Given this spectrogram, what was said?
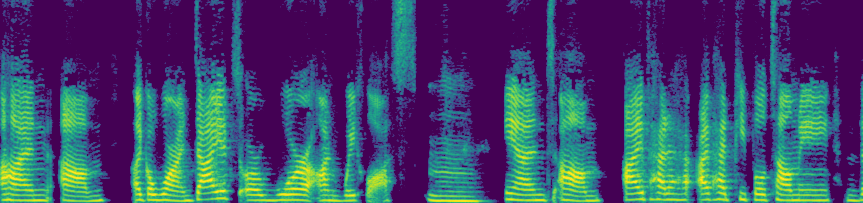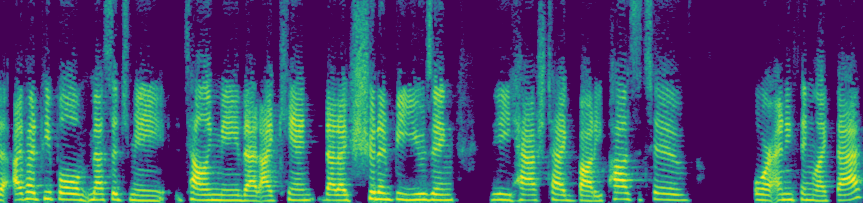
on um like a war on diets or war on weight loss mm. and um I've had I've had people tell me that I've had people message me telling me that I can't that I shouldn't be using the hashtag body positive or anything like that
